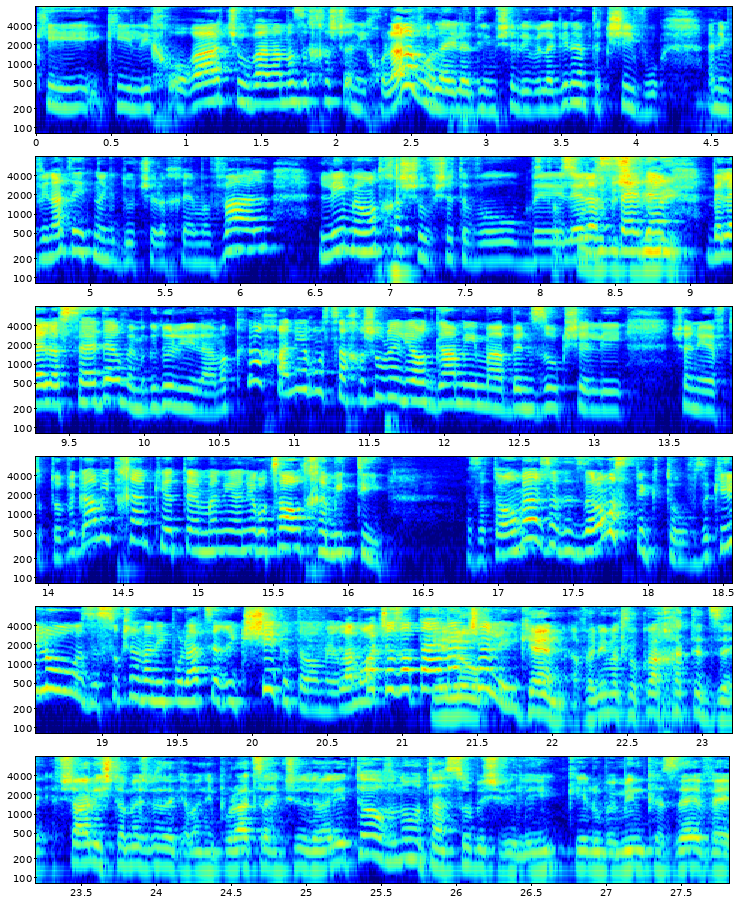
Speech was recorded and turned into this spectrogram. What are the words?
כי, לכאורה התשובה למה זה חשוב, אני יכולה לבוא לילדים שלי ולהגיד להם, תקשיבו, אני מבינה את ההתנגדות שלכם, אבל לי מאוד חשוב שתבואו בליל הסדר. בליל הסדר, והם יגידו לי למה ככה, אני רוצה, חשוב לי להיות גם עם הבן זוג שלי, שאני אוהבת אותו, וגם איתכם, כי אתם, אני, אני רוצה אתכם איתי. אז אתה אומר, זה, זה לא מספיק טוב, זה כאילו, זה סוג של מניפולציה רגשית, אתה אומר, למרות שזאת האמת כאילו, שלי. כן, אבל אם את לוקחת את זה, אפשר להשתמש בזה כמניפולציה רגשית ולהגיד, טוב, נו, תעשו בשבילי, כאילו במין כזה, ו-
